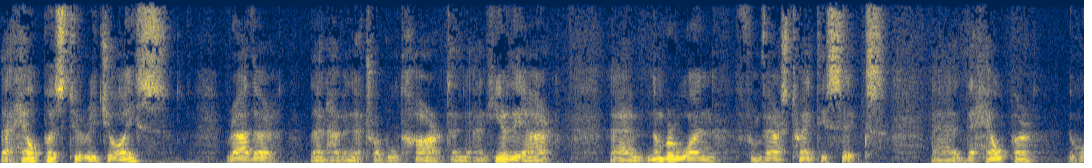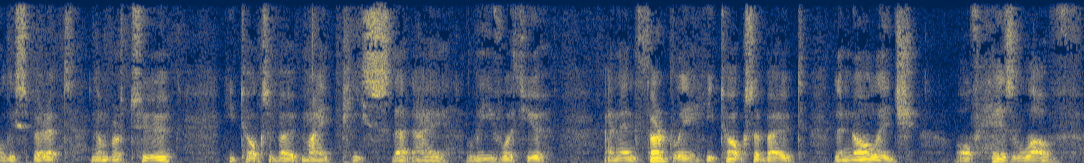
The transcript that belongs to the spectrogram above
that help us to rejoice rather than having a troubled heart. And, and here they are. Um, number one, from verse 26, uh, the Helper, the Holy Spirit. Number two, he talks about my peace that I leave with you. And then thirdly, he talks about the knowledge of his love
